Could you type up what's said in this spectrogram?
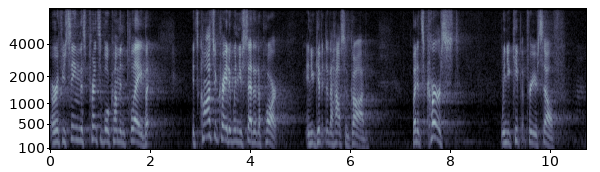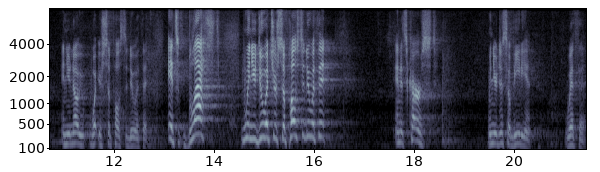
or if you're seeing this principle come in play, but it's consecrated when you set it apart and you give it to the house of God. But it's cursed when you keep it for yourself and you know what you're supposed to do with it. It's blessed when you do what you're supposed to do with it, and it's cursed when you're disobedient with it.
